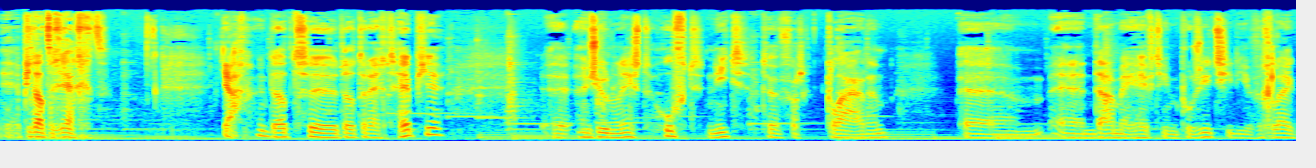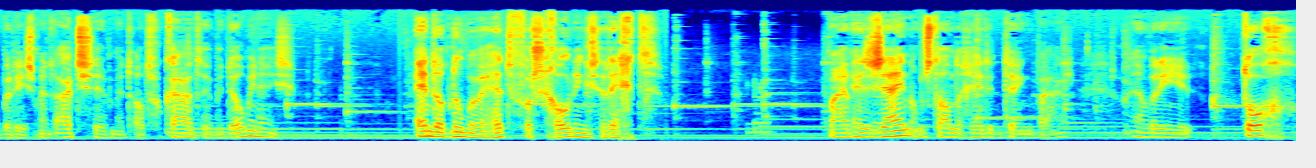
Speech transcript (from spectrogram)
heb je dat recht? Ja, dat, uh, dat recht heb je. Uh, een journalist hoeft niet te verklaren Ehm, en daarmee heeft hij een positie die vergelijkbaar is met artsen, met advocaten, met dominees. En dat noemen we het verschoningsrecht. Maar er zijn omstandigheden denkbaar en waarin je toch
